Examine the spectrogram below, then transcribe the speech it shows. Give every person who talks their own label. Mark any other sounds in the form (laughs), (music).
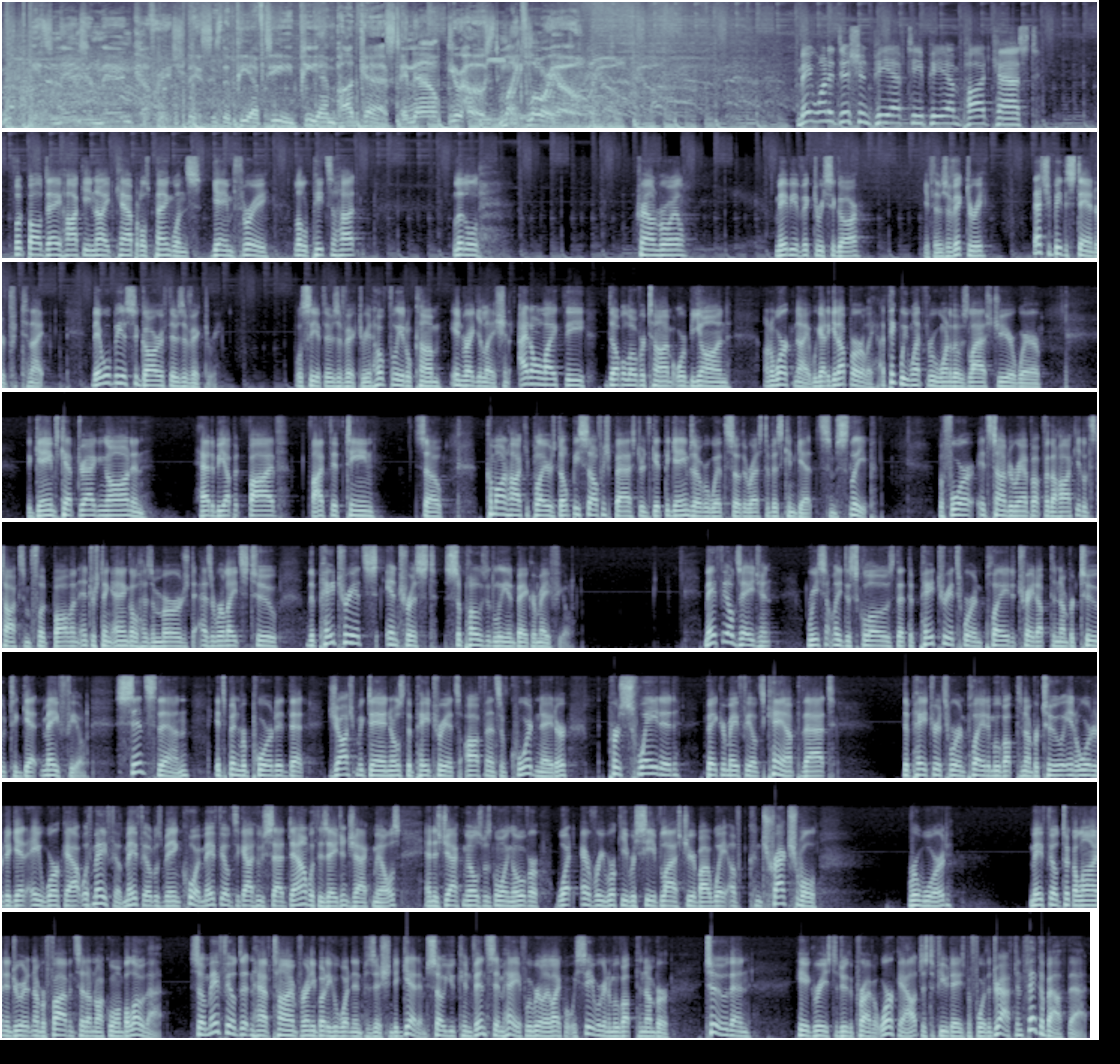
Speaker 1: It's man to man coverage. This is the PFT PM podcast. And now, your host, Mike Florio.
Speaker 2: May 1 edition PFT PM podcast. Football day, hockey night, Capitals Penguins, game three. Little Pizza Hut, little Crown Royal, maybe a victory cigar. If there's a victory, that should be the standard for tonight. There will be a cigar if there's a victory. We'll see if there's a victory, and hopefully it'll come in regulation. I don't like the double overtime or beyond on a work night. We got to get up early. I think we went through one of those last year where the games kept dragging on and had to be up at 5, 5:15. So, come on hockey players, don't be selfish bastards. Get the games over with so the rest of us can get some sleep. Before it's time to ramp up for the hockey, let's talk some football. An interesting angle has emerged as it relates to the Patriots' interest supposedly in Baker Mayfield. Mayfield's agent recently disclosed that the Patriots were in play to trade up to number two to get Mayfield. Since then, it's been reported that Josh McDaniels, the Patriots' offensive coordinator, persuaded Baker Mayfield's camp that the Patriots were in play to move up to number two in order to get a workout with Mayfield. Mayfield was being coy. Mayfield's the guy who sat down with his agent, Jack Mills, and as Jack Mills was going over what every rookie received last year by way of contractual reward, Mayfield took a line and drew it at number five and said, I'm not going below that. So Mayfield didn't have time for anybody who wasn't in position to get him. So you convince him, hey, if we really like what we see, we're going to move up to number two, then he agrees to do the private workout just a few days before the draft. And think about that.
